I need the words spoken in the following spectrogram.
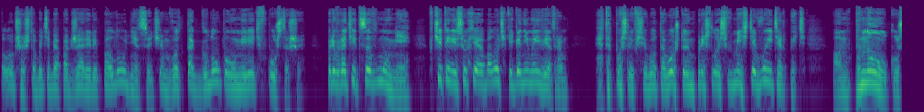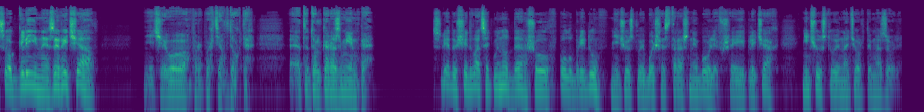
Лучше, чтобы тебя поджарили полудницы, чем вот так глупо умереть в пустоши, превратиться в мумии, в четыре сухие оболочки, гонимые ветром. Это после всего того, что им пришлось вместе вытерпеть. Он пнул кусок глины, зарычал. «Ничего», — пропыхтел доктор, — «это только разминка. Следующие двадцать минут Дэн шел в полубреду, не чувствуя больше страшной боли в шее и плечах, не чувствуя натертой мозоли.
